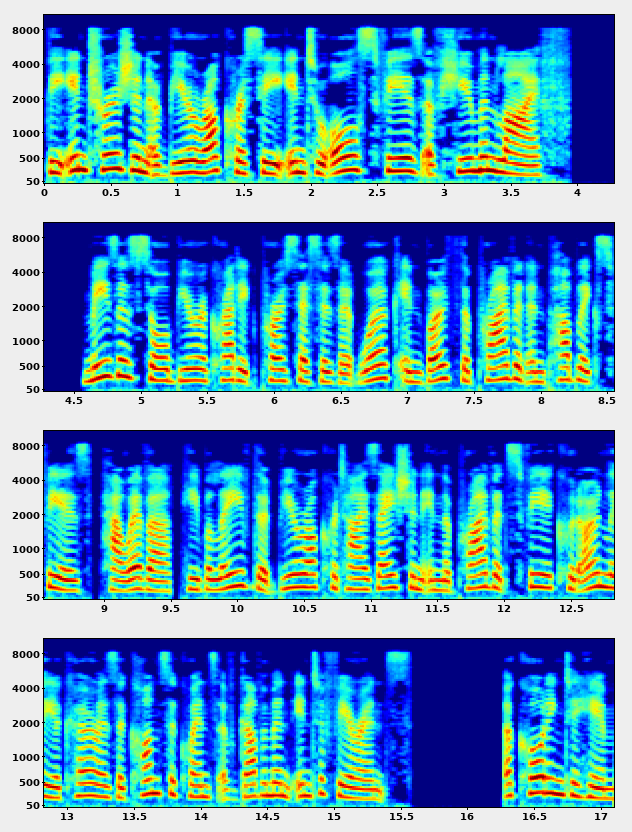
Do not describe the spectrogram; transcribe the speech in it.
the intrusion of bureaucracy into all spheres of human life. Mises saw bureaucratic processes at work in both the private and public spheres, however, he believed that bureaucratization in the private sphere could only occur as a consequence of government interference. According to him,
